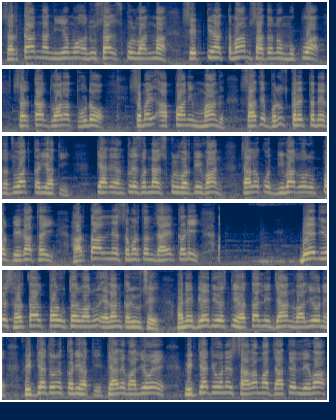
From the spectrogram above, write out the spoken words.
સરકારના નિયમો અનુસાર સ્કૂલ વાનમાં સેફટીના તમામ સાધનો મૂકવા સરકાર દ્વારા થોડો સમય આપવાની માંગ સાથે ભરૂચ કલેક્ટરને રજૂઆત કરી હતી. ત્યારે અંકલેશ્વરના સ્કૂલ વર્ધી વાન ચાલકો દિવાલ રોડ ઉપર ભેગા થઈ હડતાલને સમર્થન જાહેર કરી બે દિવસ હડતાલ પર ઉતરવાનું એલાન કર્યું છે અને બે દિવસની હડતાલની જાણ વાલીઓને, વિદ્યાર્થીઓને કરી હતી. ત્યારે વાલીઓએ વિદ્યાર્થીઓને શાળામાં જાતે લેવા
